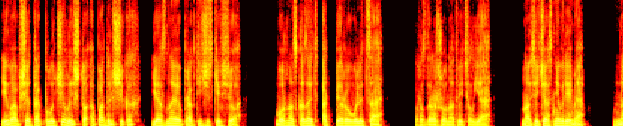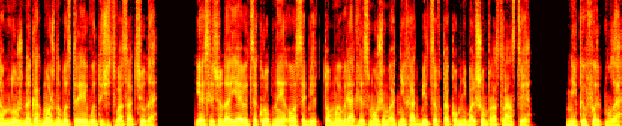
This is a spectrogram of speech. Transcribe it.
И вообще так получилось, что о падальщиках я знаю практически все. Можно сказать, от первого лица», — раздраженно ответил я. «Но сейчас не время. Нам нужно как можно быстрее вытащить вас отсюда. Если сюда явятся крупные особи, то мы вряд ли сможем от них отбиться в таком небольшом пространстве». Ника фыркнула.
